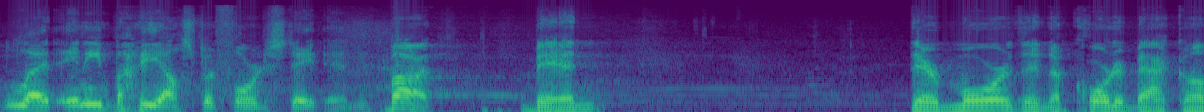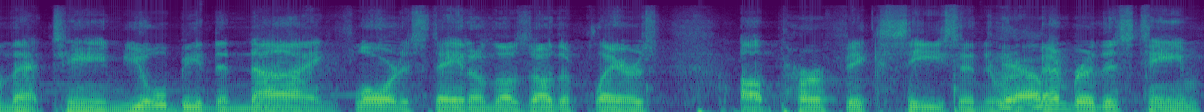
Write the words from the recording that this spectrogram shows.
let anybody else but Florida State in. But, Ben, they're more than a quarterback on that team. You'll be denying Florida State on those other players a perfect season. And Yeah. remember, this team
